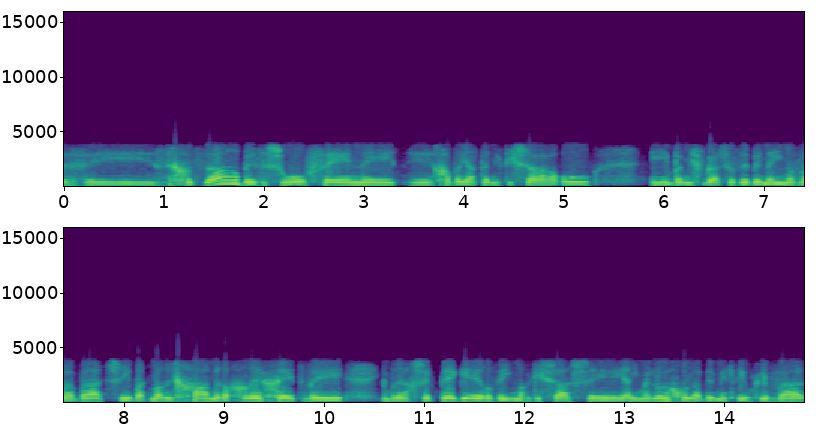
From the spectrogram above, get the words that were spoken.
וזה חזר באיזשהו אופן חוויית הנטישה, או במפגש הזה בין האימא והבת, שבת מריחה, מרחרחת, ועם ריח של פגר, והיא מרגישה שהאימא לא יכולה באמת להיות לבד,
